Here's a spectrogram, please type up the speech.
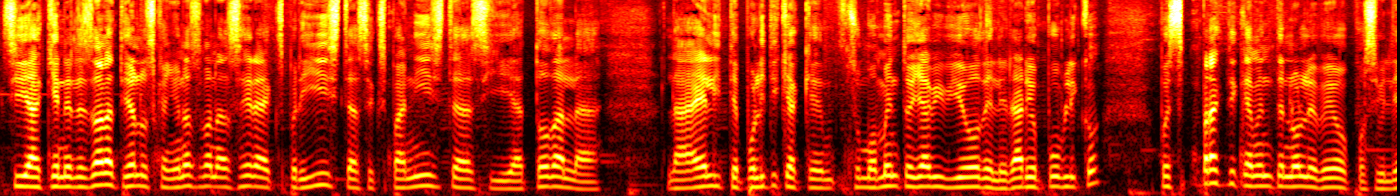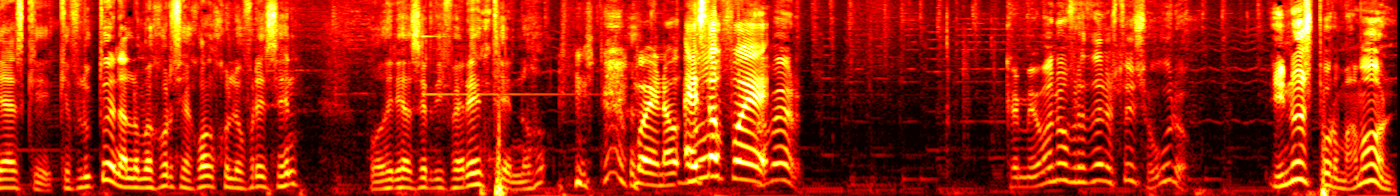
si a quienes les van a tirar los cañonazos van a ser a expriistas, expanistas y a toda la la élite política que en su momento ya vivió del erario público, pues prácticamente no le veo posibilidades que, que fluctúen. A lo mejor si a Juanjo le ofrecen, podría ser diferente, ¿no? Bueno, No, esto fue... A ver, que me van a ofrecer, estoy seguro. Y no es por mamón.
